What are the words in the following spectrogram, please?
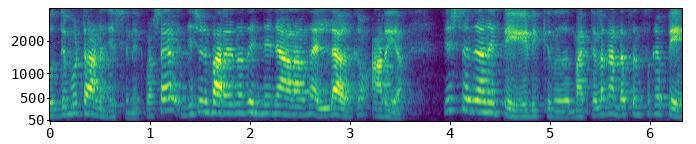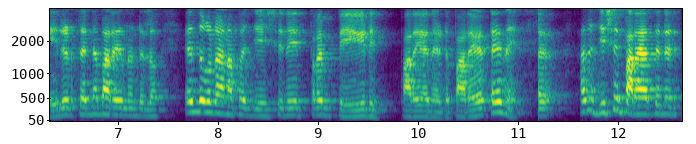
ബുദ്ധിമുട്ടാണ് ജിഷിന്. പക്ഷെ ജിഷിൻ പറയുന്നത് ഇന്ന ആളാണെന്ന് എല്ലാവർക്കും അറിയാം. ജിഷൻ എന്താണ് ഈ പേടിക്കുന്നത്? മറ്റുള്ള കണ്ടസ്റ്റൻസ് ഒക്കെ പേരെടുത്ത് തന്നെ പറയുന്നുണ്ടല്ലോ. എന്തുകൊണ്ടാണ് അപ്പൊ ജിഷിനെ ഇത്രയും പേടി പറയാനായിട്ട് പറയട്ടേന്ന്? അത് ജിഷൻ പറയാത്തതിന്റെ ഒരു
